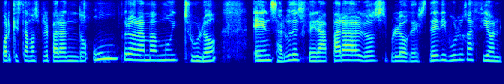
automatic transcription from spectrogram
porque estamos preparando un programa muy chulo en Salud Esfera para los bloggers de divulgación.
